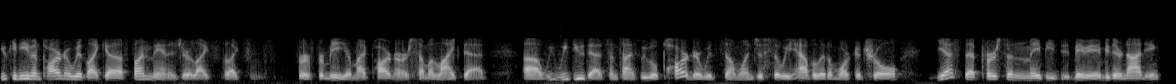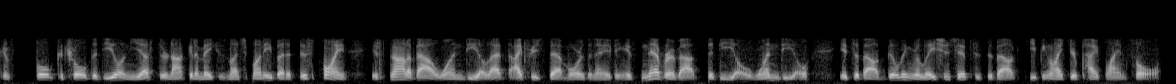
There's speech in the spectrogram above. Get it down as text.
You can even partner with like a fund manager, like like for for me or my partner or someone like that. Uh, we we do that sometimes. We will partner with someone just so we have a little more control. Yes, that person maybe maybe maybe they're not in full control of the deal, and yes, they're not going to make as much money. But at this point, it's not about one deal. That I preach that more than anything. It's never about the deal, one deal. It's about building relationships. It's about keeping like your pipeline full.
